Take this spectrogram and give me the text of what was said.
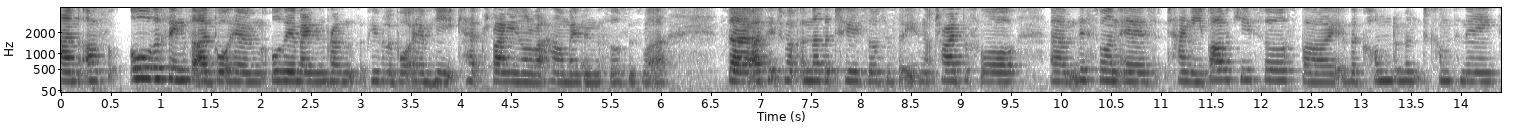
and of all the things that I bought him, all the amazing presents that people have bought him, he kept banging on about how amazing the sauces were. So I picked him up another two sauces that he's not tried before. Um, this one is Tangy Barbecue Sauce by The Condiment Company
